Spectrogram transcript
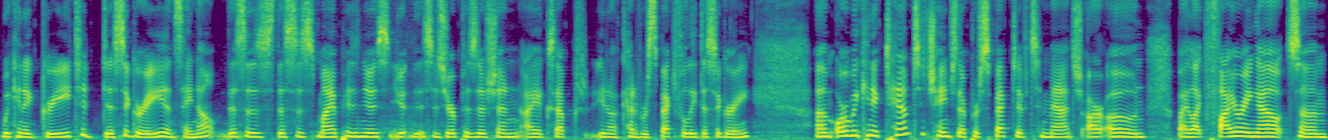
We can agree to disagree and say, no, this is this is my opinion. This is your position. I accept, you know, kind of respectfully disagree. Um, or we can attempt to change their perspective to match our own by like firing out some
